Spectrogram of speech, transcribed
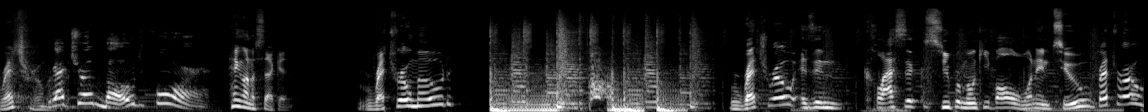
Retro mode. Retro mode 4. Hang on a second. Retro mode? Retro as in classic Super Monkey Ball 1 and 2 retro?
